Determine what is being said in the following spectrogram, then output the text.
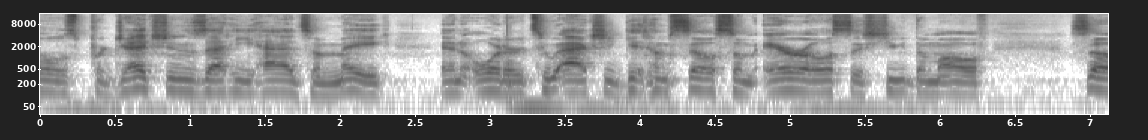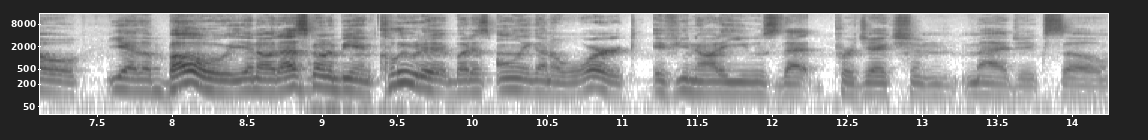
Those projections that he had to make in order to actually get himself some arrows to shoot them off so yeah, the bow, you know, that's going to be included, but it's only going to work if you know how to use that projection magic. So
